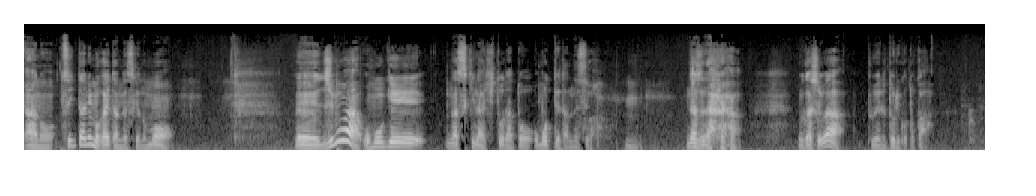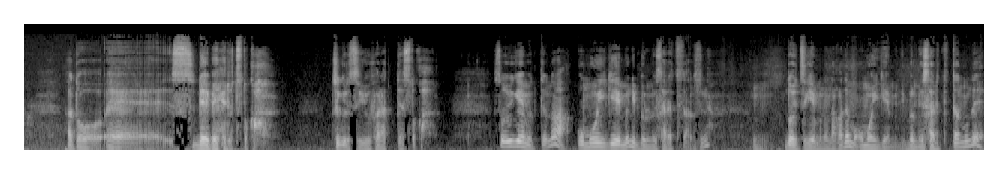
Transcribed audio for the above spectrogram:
うん、あのツイッターにも書いたんですけども、えー、自分は重げが好きな人だと思ってたんですよ、うん、なぜなら昔はプエルトリコとかあと、えー、レーベヘルツとかチグリス・ユーファラッテスとかそういうゲームっていうのは重いゲームに分類されてたんですね。うん。ドイツゲームの中でも重いゲームに分類されてたので、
